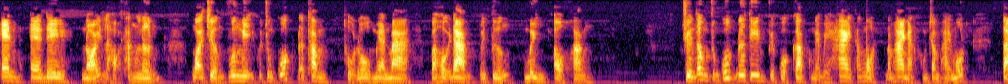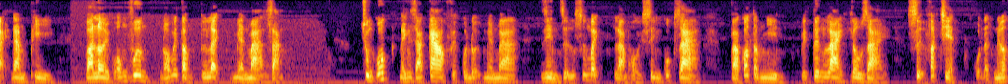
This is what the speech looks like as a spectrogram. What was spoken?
NED nói là họ thắng lớn, Ngoại trưởng Vương nghị của Trung Quốc đã thăm thủ đô Myanmar và hội đàm với tướng Minh Âu Hằng. Truyền thông Trung Quốc đưa tin về cuộc gặp ngày 12 tháng 1 năm 2021 tại Nam Phi và lời của ông Vương nói với Tổng tư lệnh Myanmar rằng, Trung Quốc đánh giá cao việc quân đội Myanmar gìn giữ sứ mệnh làm hồi sinh quốc gia và có tầm nhìn về tương lai lâu dài, sự phát triển của đất nước.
